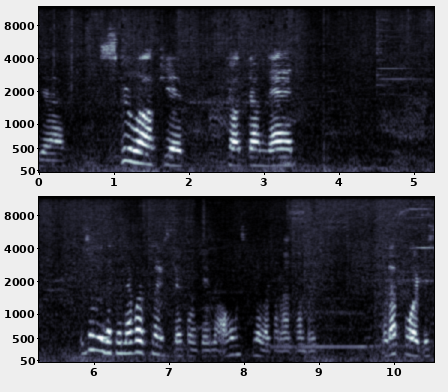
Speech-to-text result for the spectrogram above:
Yeah. Screw off, you goddamn Ned. It's only like whenever I play a skateboard game, I always feel like I'm outnumbered. But that boy just...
